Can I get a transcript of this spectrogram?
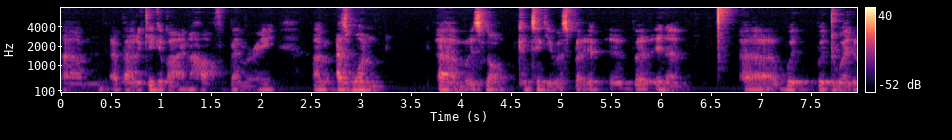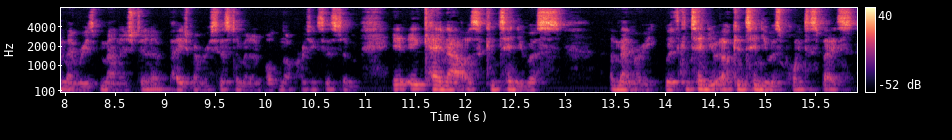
um, about a gigabyte and a half of memory um, as one. Um, it's not contiguous, but but in a uh, with with the way that memory is managed in a page memory system and a modern operating system, it, it came out as a continuous memory with continu- a continuous pointer space,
